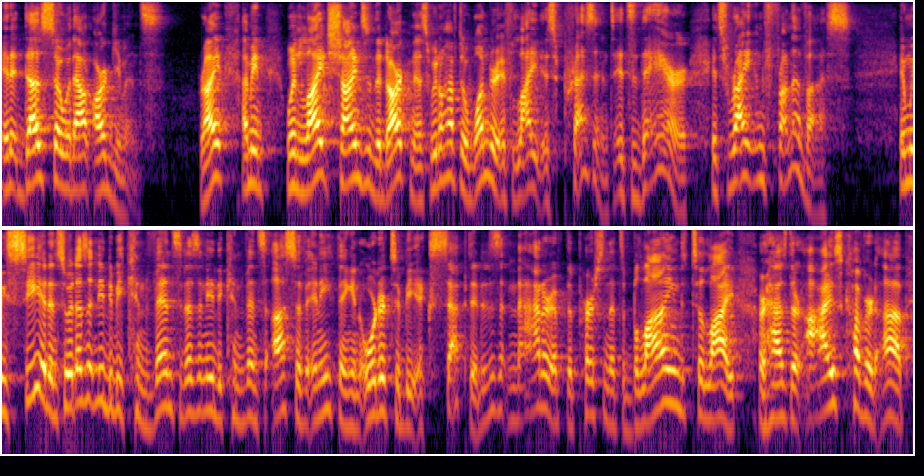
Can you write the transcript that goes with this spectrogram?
and it does so without arguments right? I mean, when light shines in the darkness, we don't have to wonder if light is present. It's there, it's right in front of us. And we see it, and so it doesn't need to be convinced. It doesn't need to convince us of anything in order to be accepted. It doesn't matter if the person that's blind to light or has their eyes covered up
